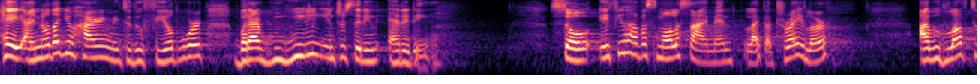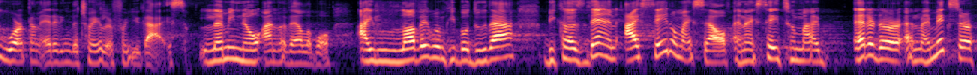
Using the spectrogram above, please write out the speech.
hey, I know that you're hiring me to do field work, but I'm really interested in editing. So if you have a small assignment, like a trailer, I would love to work on editing the trailer for you guys. Let me know I'm available. I love it when people do that because then I say to myself and I say to my editor and my mixer,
